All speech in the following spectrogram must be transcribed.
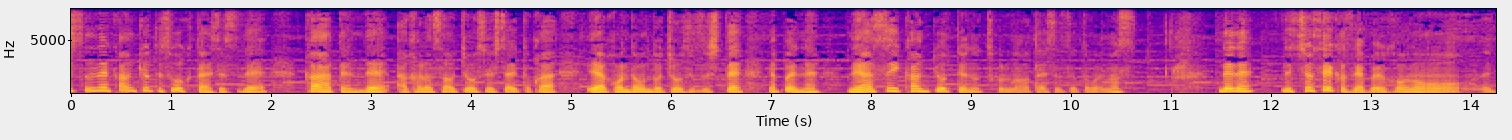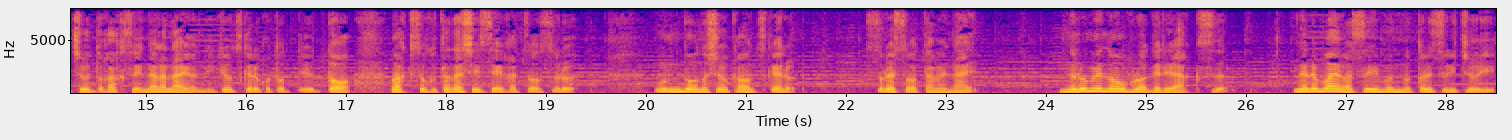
室のね、環境ってすごく大切で、カーテンで明るさを調整したりとか、エアコンで温度を調節して、やっぱりね、寝やすい環境っていうのを作るのが大切だと思います。でね、日常生活でやっぱりこの中途覚醒にならないように気をつけることっていうと、まあ規則正しい生活をする、運動の習慣をつける、ストレスをためない、ぬるめのお風呂でリラックス、寝る前は水分の取りすぎ注意。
